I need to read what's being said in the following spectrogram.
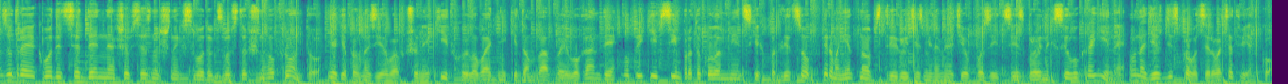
З утра, як водиться, день начався з ночних сводок з Восточного фронту, як і прогнозував вчений кіт, хуйловатники Донбапа і Луганди, вопреки всім протоколам мінських подлецов, перманентно обстрілюють із мінометів позиції Збройних сил України в надежді спровоцировать ответку.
